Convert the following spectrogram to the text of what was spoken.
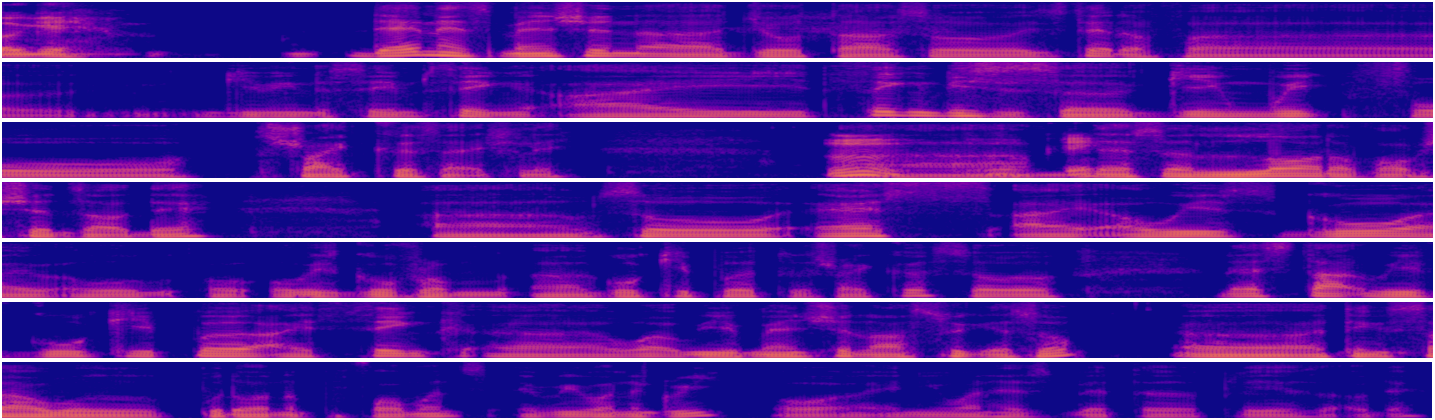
Okay. Dan has mentioned uh, Jota, so instead of uh, giving the same thing, I think this is a game week for strikers actually. Mm, Um, okay. There's a lot of options out there. Um, so as I always go, I will always go from uh, goalkeeper to striker. So let's start with goalkeeper. I think uh, what we mentioned last week as well. Uh, I think Sa will put on a performance. Everyone agree, or anyone has better players out there?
